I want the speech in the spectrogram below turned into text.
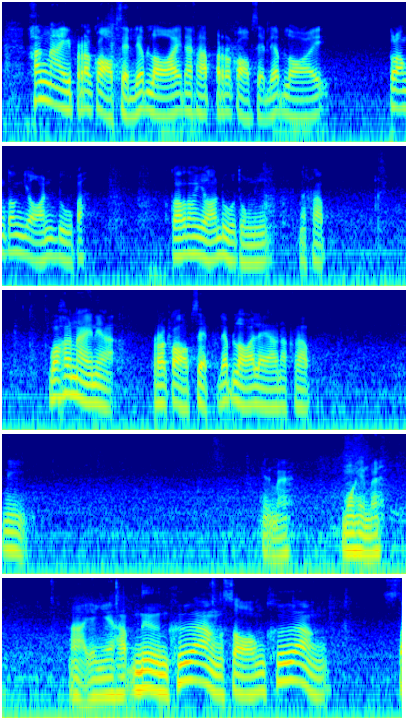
8 ข้างในประกอบเสร็จเรียบร้อยนะครับ ประกอบเสร็จเรียบร้อย กล้องต้องย้อนดูปะกล้องต้องย้อนดูตรงนี้นะครับ ว่าข้างในเนี่ยประกอบเสร็จเรียบร้อยแล้วนะครับ นี่ เห็นไหมมองเห็นไหมอ่าอย่างเงี้ยครับหนึ่งเครื่องสองเครื่อง ส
